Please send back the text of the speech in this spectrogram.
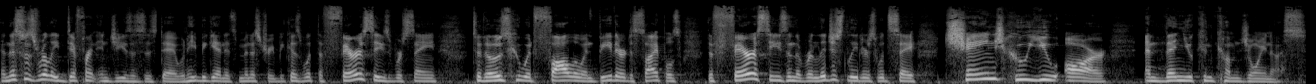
And this was really different in Jesus' day when he began his ministry because what the Pharisees were saying to those who would follow and be their disciples, the Pharisees and the religious leaders would say, Change who you are, and then you can come join us.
